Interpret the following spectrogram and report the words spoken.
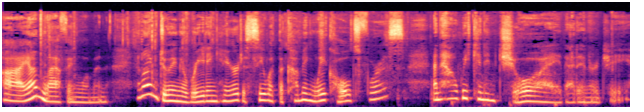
Hi, I'm Laughing Womyn, and I'm doing a reading here to see what the coming week holds for us and how we can enjoy that energy.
